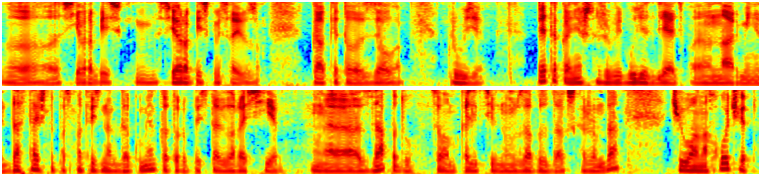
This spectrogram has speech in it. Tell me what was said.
э, с, Европейским, с Европейским Союзом, как это сделала Грузия это, конечно же, будет влиять э, на Армению. Достаточно посмотреть на документ, который представила Россия э, Западу, в целом коллективному Западу, так скажем, да, чего она хочет,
